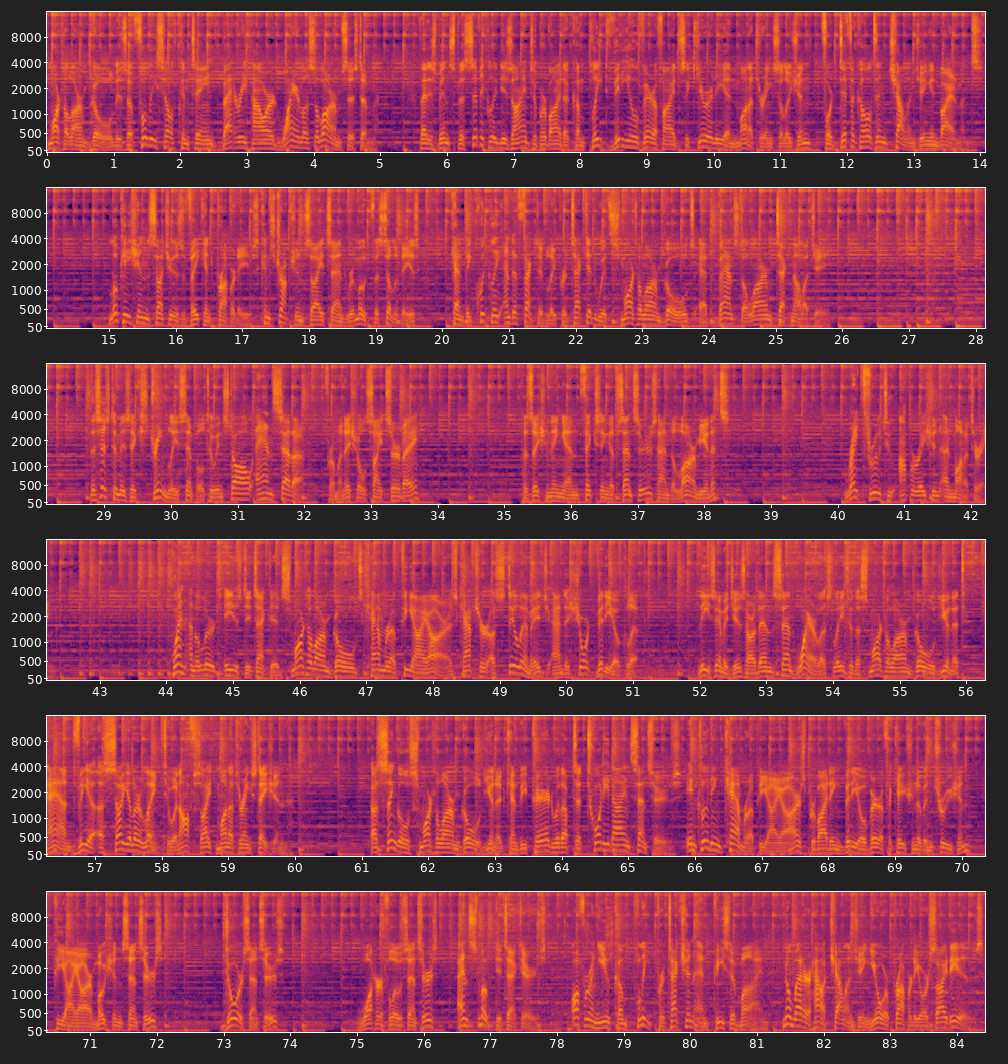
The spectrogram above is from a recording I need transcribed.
Smart Alarm Gold is a fully self-contained battery-powered wireless alarm system that has been specifically designed to provide a complete video-verified security and monitoring solution for difficult and challenging environments. Locations such as vacant properties, construction sites, and remote facilities can be quickly and effectively protected with Smart Alarm Gold's advanced alarm technology. The system is extremely simple to install and set up, from initial site survey, positioning and fixing of sensors and alarm units, right through to operation and monitoring. When an alert is detected, Smart Alarm Gold's camera PIRs capture a still image and a short video clip. These images are then sent wirelessly to the Smart Alarm Gold unit and via a cellular link to an off-site monitoring station. A single Smart Alarm Gold unit can be paired with up to 29 sensors, including camera PIRs providing video verification of intrusion, PIR motion sensors, door sensors, water flow sensors, and smoke detectors, offering you complete protection and peace of mind, no matter how challenging your property or site is.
